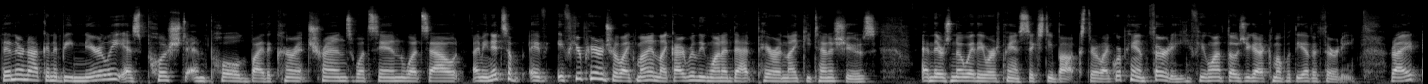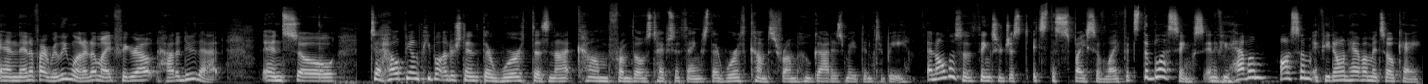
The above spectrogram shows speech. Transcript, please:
then they're not going to be nearly as pushed and pulled by the current trends, what's in, what's out. I mean, it's a if, if your parents are like mine, like I really wanted that pair of Nike tennis shoes and there's no way they were paying 60 bucks. They're like, we're paying 30. If you want those, you got to come up with the other 30, right? And then if I really wanted them, I'd figure out how to do that. And so to help young people understand that their worth does not come from those types of things. Their worth comes from who God has made them to be. And all those other things are just, it's the spice of life. It's the blessings. And if you mm-hmm. have them, awesome. If you don't have them, it's okay.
